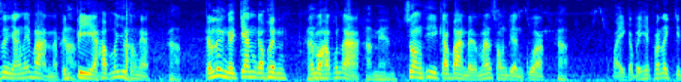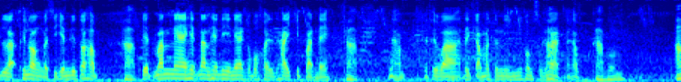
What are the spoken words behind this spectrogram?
ซื้อหยังในบ้านน่ะเป็นครับปีอะครับมาอยู่ตรงเนี้ยครับก็ลึงกับแกนกับเพิ่นครับแม่นบ่ครับคุณอาครับแมนช่วงที่กลับบ้านไปประมาณสองเดือนกว่าครับ ไปก็ไปเฮ็ดภารกิจล่ะพี่น้องก็สิเห็นอยู่ตัวครับ ครับเฮ็ดมันแหน่เฮ็ดนั่นเฮ็ดนี่แหน่ก็บ่ค่อยได้ถ่ายคลิปปานใดครับนะครับก็ถือว่าได้กลับมาตรงนี้มีความสุขครับมากนะครับ ครับผม เอ้า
